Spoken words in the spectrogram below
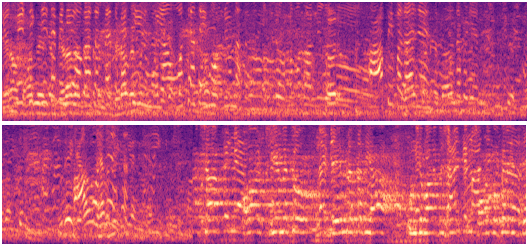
युद्धवीर सिंह जी से भी नहीं होगा सर मैं तो बैठी ही हूँ यहाँ ओसिया से ही बोल रही हूँ ना सर। आप ही पधार जाए सर ज़्यादा बढ़िया आप पहुँचे सर। साहब और सीएम तो प्रेमलता दिया उनके मार्गदर्शन सारों को पैसे दे।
